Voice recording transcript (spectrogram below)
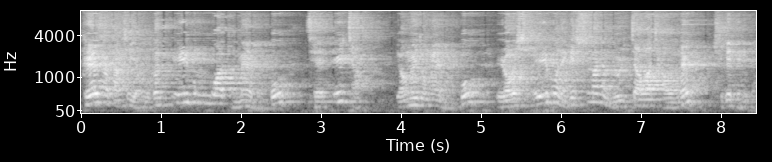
그래서 당시 영국은 일본과 동맹을 맺고 제1차 영일 동맹을 맺고 러시, 일본에게 수많은 물자와 자원을 주게 됩니다.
